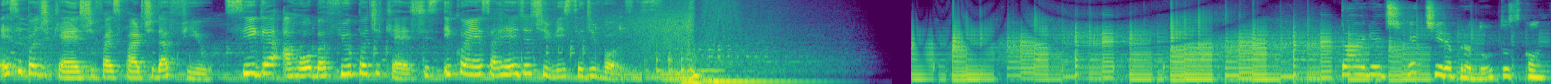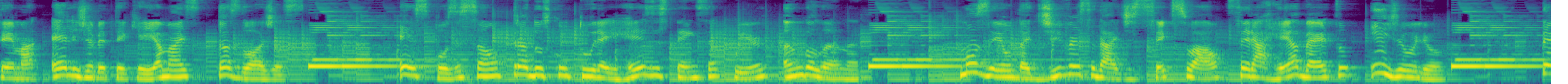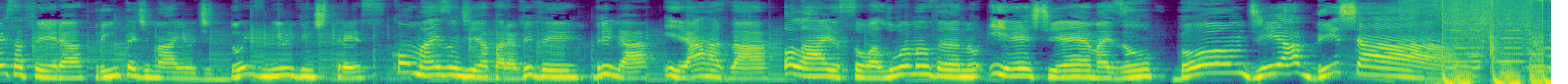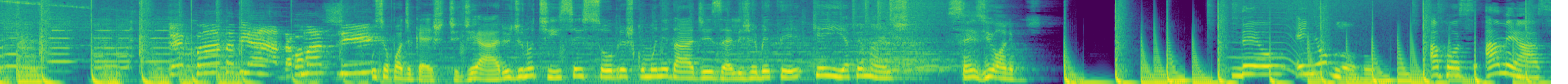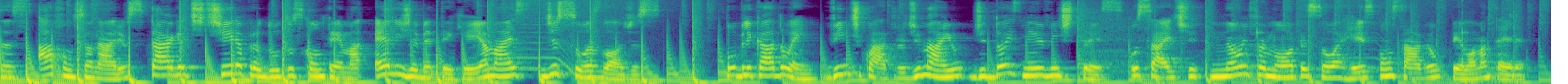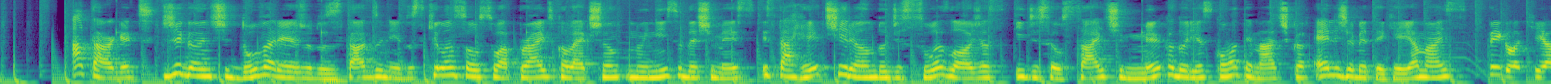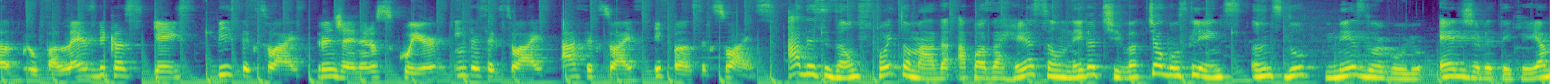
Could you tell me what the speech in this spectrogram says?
Esse podcast faz parte da FIO. Siga arroba FIO Podcasts e conheça a rede ativista de vozes. Target retira produtos com tema LGBTQIA+, das lojas. Exposição traduz cultura e resistência queer angolana. Museu da Diversidade Sexual será reaberto em julho. Terça-feira, 30 de maio de 2023, com mais um dia para viver, brilhar e arrasar. Olá, eu sou a Lua Manzano e este é mais um Bom Dia Bicha! Levanta, viada, vamos assim! O seu podcast diário de notícias sobre as comunidades LGBT QIAP+. Seis e ônibus. Deu em O Globo. Após ameaças a funcionários, Target tira produtos com tema LGBTQIA+, de suas lojas. Publicado em 24 de maio de 2023, o site não informou a pessoa responsável pela matéria. A Target, gigante do varejo dos Estados Unidos que lançou sua Pride Collection no início deste mês, está retirando de suas lojas e de seu site mercadorias com a temática LGBTQIA+, sigla que agrupa lésbicas, gays, bissexuais, transgêneros, queer, intersexuais, assexuais e pansexuais. A decisão foi tomada após a reação negativa de alguns clientes antes do mês do orgulho LGBTQIA+,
